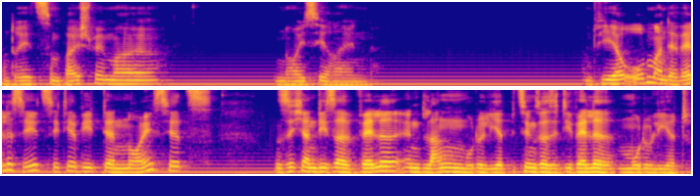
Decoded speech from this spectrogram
und drehe jetzt zum Beispiel mal Noise hier rein. Und wie ihr oben an der Welle seht, seht ihr, wie der Noise jetzt sich an dieser Welle entlang moduliert, beziehungsweise die Welle moduliert.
